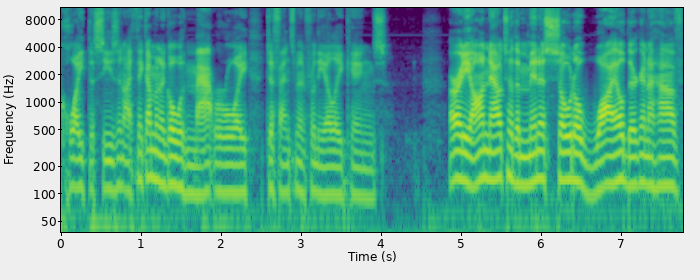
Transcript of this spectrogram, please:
quite the season. I think I'm going to go with Matt Roy, defenseman for the LA Kings. Alrighty, on now to the Minnesota Wild. They're going to have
